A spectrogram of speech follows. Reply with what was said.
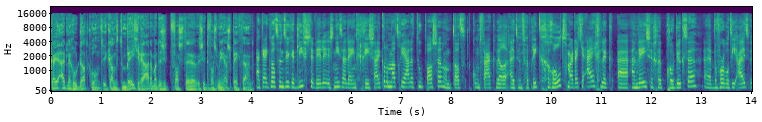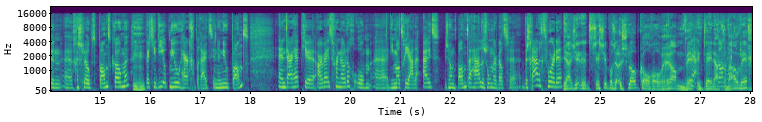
Kan je uitleggen hoe dat komt? Ik kan het een beetje raden, maar er, zit vast, uh, er zitten vast meer aspecten aan. Ja, kijk, wat we natuurlijk het liefste willen is niet alleen gerecyclede materialen toepassen, want dat komt vaak wel uit een fabriek gerold, maar dat je eigenlijk uh, aanwezige producten, uh, bijvoorbeeld die uit een gesloopt pand komen, mm -hmm. dat je die opnieuw hergebruikt in een nieuw pand. En daar heb je arbeid voor nodig om uh, die materialen uit zo'n pand te halen zonder dat ze beschadigd worden. Ja, het is simpel een sloopkogel, ram weg, ja, in twee dagen gebouw je... weg.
